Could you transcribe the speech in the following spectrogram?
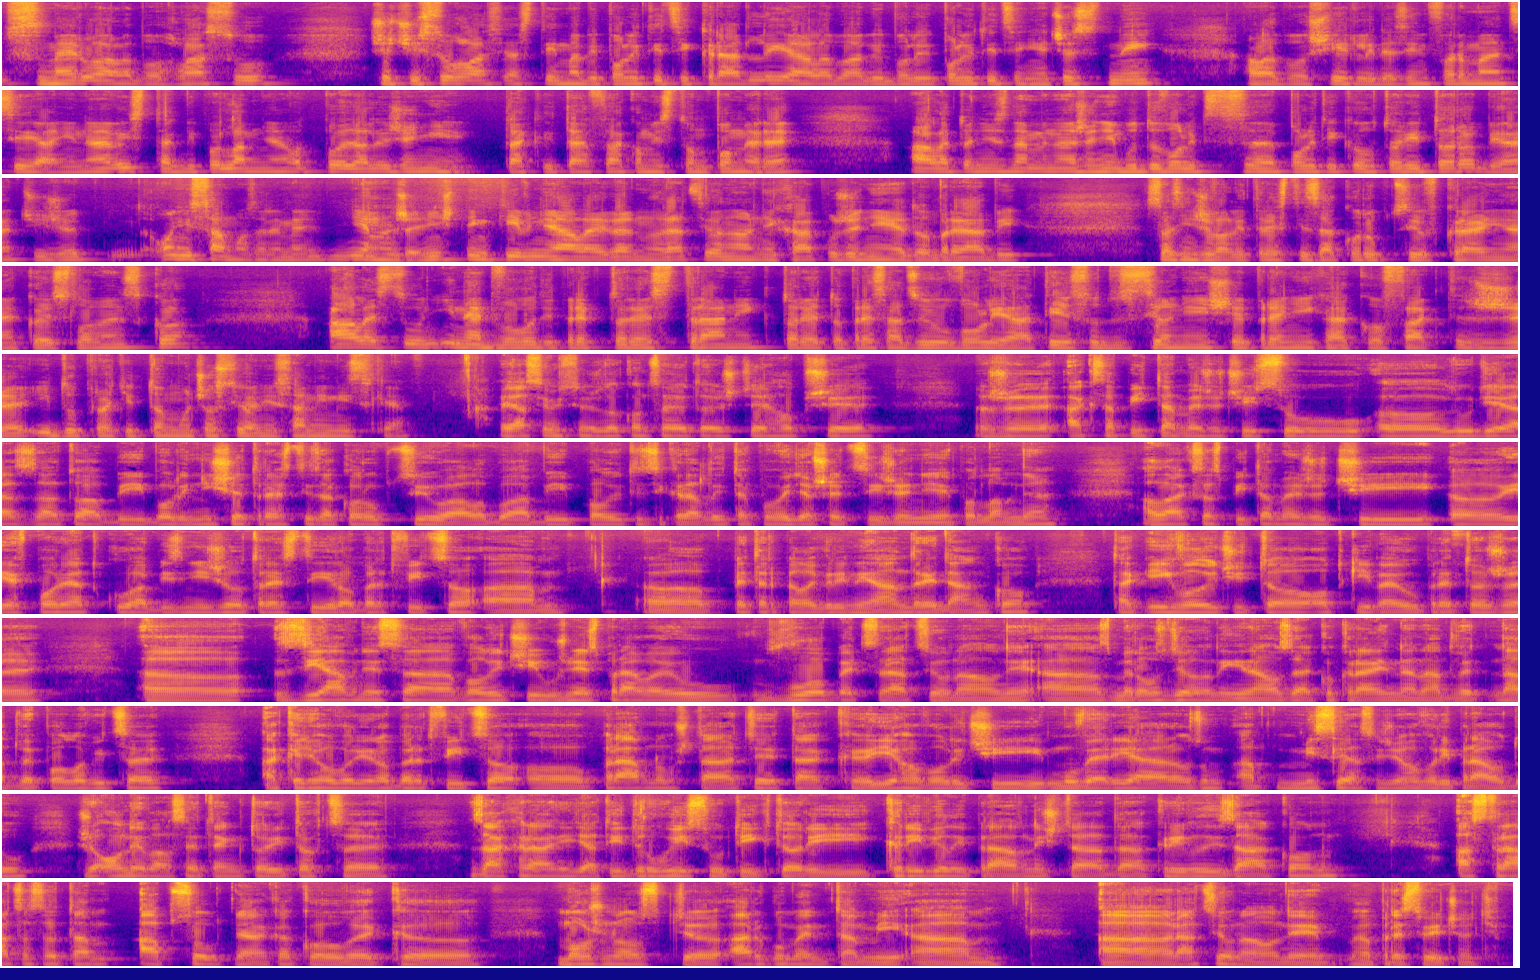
Smeru alebo Hlasu, že či súhlasia s tým, aby politici kradli, alebo aby boli politici nečestní, alebo šírili dezinformácie a nenávisť, tak by podľa mňa odpovedali, že nie. Tak, tak, v takom istom pomere. Ale to neznamená, že nebudú voliť s politikov, ktorí to robia. Čiže oni samozrejme nielenže inštinktívne, ale aj veľmi racionálne chápu, že nie je dobré, aby sa znižovali tresty za korupciu v krajine ako je Slovensko ale sú iné dôvody, pre ktoré strany, ktoré to presadzujú, volia. A tie sú silnejšie pre nich ako fakt, že idú proti tomu, čo si oni sami myslia. Ja si myslím, že dokonca je to ešte hlbšie, že ak sa pýtame, že či sú e, ľudia za to, aby boli nižšie tresty za korupciu alebo aby politici kradli, tak povedia všetci, že nie, podľa mňa. Ale ak sa spýtame, že či e, je v poriadku, aby znížil tresty Robert Fico a e, Peter Pellegrini a Andrej Danko, tak ich voliči to odkývajú, pretože zjavne sa voliči už nesprávajú vôbec racionálne a sme rozdelení naozaj ako krajina na dve, na dve polovice. A keď hovorí Robert Fico o právnom štáte, tak jeho voliči mu veria a, rozum, a myslia si, že hovorí pravdu, že on je vlastne ten, ktorý to chce zachrániť a tí druhí sú tí, ktorí krivili právny štát a krivili zákon a stráca sa tam absolútne akákoľvek e, možnosť e, argumentami a, a racionálne presviečať.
